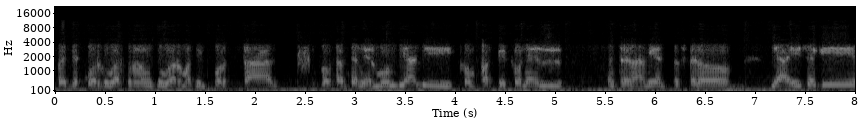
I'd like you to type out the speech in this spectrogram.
pues de poder jugar con un jugador más importante, importante a nivel mundial y compartir con él entrenamientos, pero de ahí seguí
